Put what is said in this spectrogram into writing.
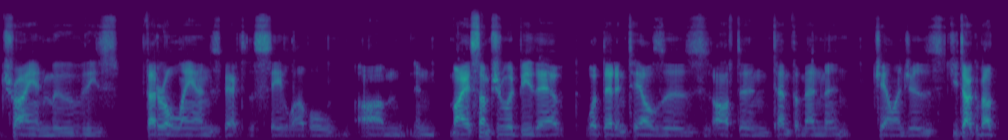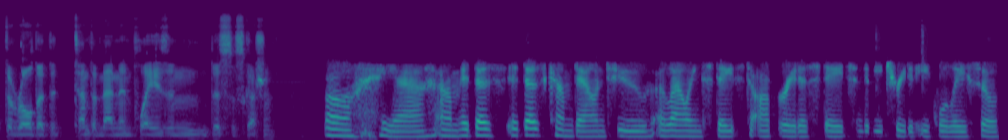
try and move these federal lands back to the state level. Um, and my assumption would be that what that entails is often 10th Amendment challenges. You talk about the role that the 10th Amendment plays in this discussion? Oh yeah, um, it does. It does come down to allowing states to operate as states and to be treated equally. So,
